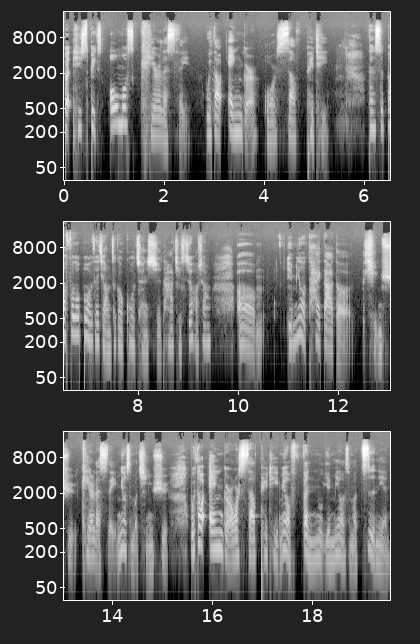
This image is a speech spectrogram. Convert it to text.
But he speaks almost carelessly, without anger or self-pity. 但是 Buffalo Boy 在讲这个过程时，他其实就好像，呃，也没有太大的情绪，carelessly 没有什么情绪，without anger or self-pity 没有愤怒，也没有什么自怜。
